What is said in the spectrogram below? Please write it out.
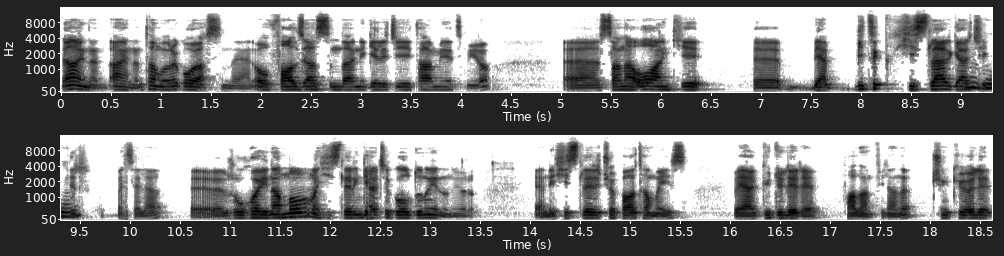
Aynen, aynen. Tam olarak o aslında yani. O falcı aslında hani geleceği tahmin etmiyor. Ee, sana o anki e, yani bir tık hisler gerçektir Hı-hı. mesela. E, ruha inanmam ama hislerin gerçek olduğuna inanıyorum. Yani hisleri çöpe atamayız veya güdüleri falan filanı. Çünkü öyle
